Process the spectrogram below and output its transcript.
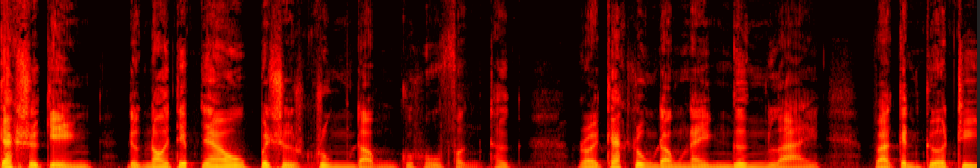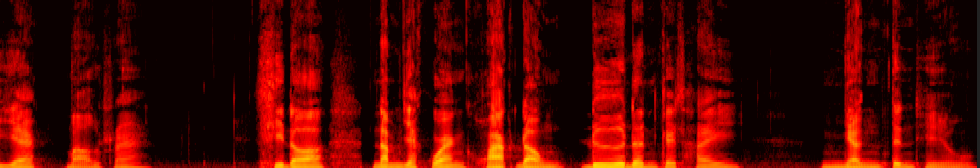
Các sự kiện được nối tiếp nhau bởi sự rung động của hữu phần thức, rồi các rung động này ngưng lại và cánh cửa tri giác mở ra. Khi đó, năm giác quan hoạt động đưa đến cái thấy, nhận tín hiệu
